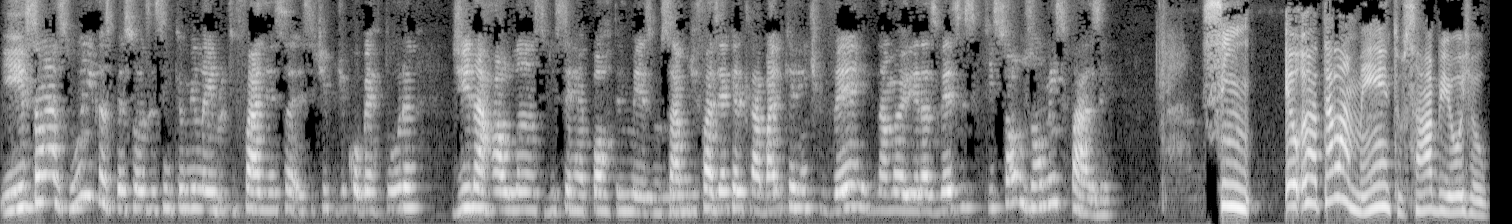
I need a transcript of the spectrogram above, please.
e são as únicas pessoas assim que eu me lembro que fazem essa, esse tipo de cobertura de narrar o lance, de ser repórter mesmo, sabe? De fazer aquele trabalho que a gente vê, na maioria das vezes, que só os homens fazem. Sim, eu, eu até lamento, sabe? Hoje eu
